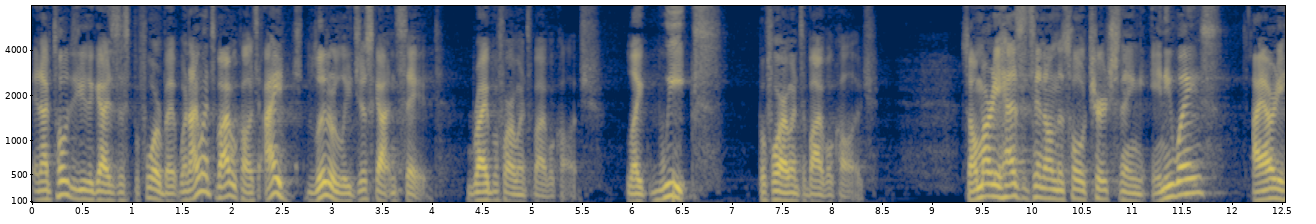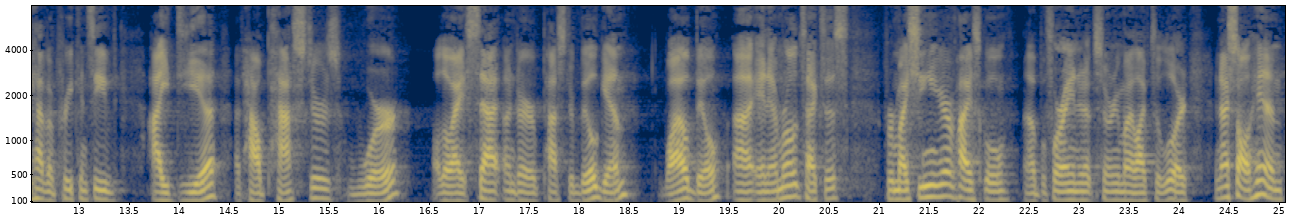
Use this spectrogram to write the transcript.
and I've told you the guys this before, but when I went to Bible college, I literally just gotten saved right before I went to Bible college. Like weeks before I went to Bible college. So I'm already hesitant on this whole church thing anyways. I already have a preconceived idea of how pastors were although I sat under Pastor Bill Gim, Wild Bill, uh, in Emerald, Texas, for my senior year of high school uh, before I ended up surrendering my life to the Lord. And I saw him,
